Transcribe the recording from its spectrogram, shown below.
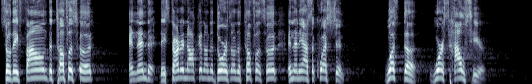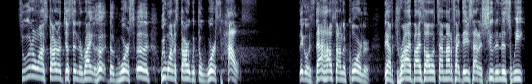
So they found the toughest hood, and then they started knocking on the doors of the toughest hood, and then they asked a question What's the worst house here? So we don't want to start up just in the right hood, the worst hood. We want to start with the worst house. They go, Is that house on the corner? They have drive-bys all the time. Matter of fact, they just had a shooting this week.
